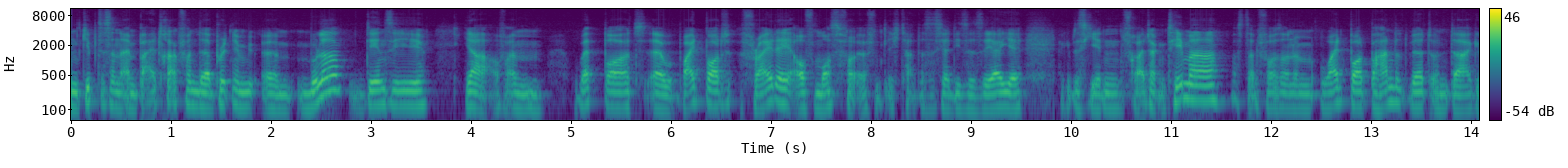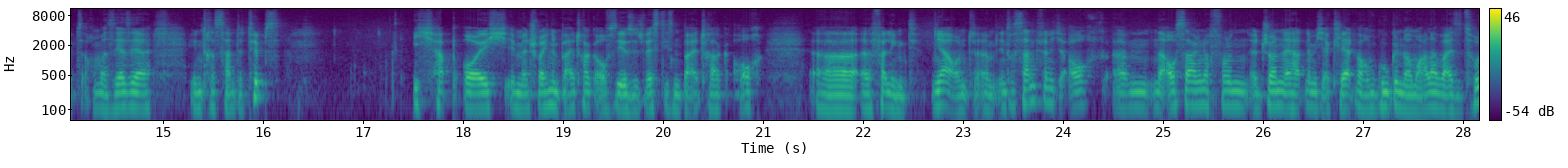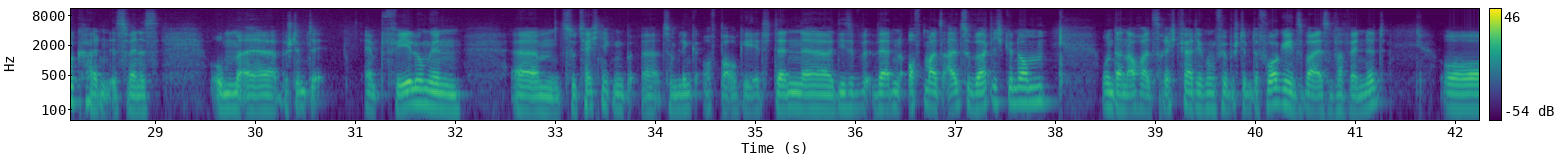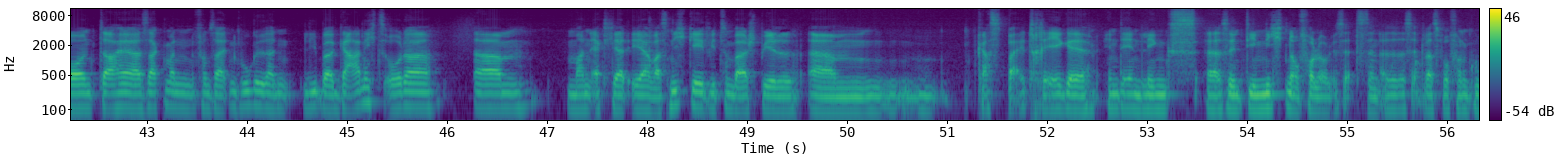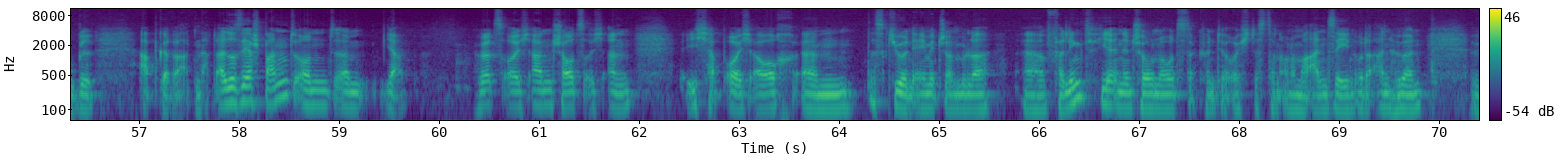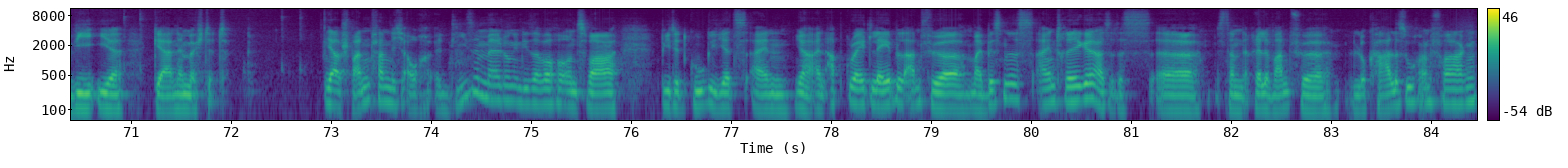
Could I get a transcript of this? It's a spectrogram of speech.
gibt es in einem Beitrag von der Brittany Müller, den sie ja, auf einem Webboard, äh, Whiteboard Friday auf Moss veröffentlicht hat. Das ist ja diese Serie, da gibt es jeden Freitag ein Thema, was dann vor so einem Whiteboard behandelt wird und da gibt es auch immer sehr, sehr interessante Tipps. Ich habe euch im entsprechenden Beitrag auf SEO Südwest diesen Beitrag auch äh, äh, verlinkt. Ja, und ähm, interessant finde ich auch ähm, eine Aussage noch von John. Er hat nämlich erklärt, warum Google normalerweise zurückhaltend ist, wenn es um äh, bestimmte Empfehlungen geht ähm, zu Techniken äh, zum Linkaufbau geht. Denn äh, diese werden oftmals allzu wörtlich genommen und dann auch als Rechtfertigung für bestimmte Vorgehensweisen verwendet. Und daher sagt man von Seiten Google dann lieber gar nichts oder ähm, man erklärt eher, was nicht geht, wie zum Beispiel ähm, Gastbeiträge in den Links äh, sind, die nicht No-Follow gesetzt sind. Also das ist etwas, wovon Google abgeraten hat. Also sehr spannend und ähm, ja, hört es euch an, schaut es euch an. Ich habe euch auch ähm, das QA mit John Müller äh, verlinkt hier in den Show Notes. Da könnt ihr euch das dann auch nochmal ansehen oder anhören, wie ihr gerne möchtet. Ja, spannend fand ich auch diese Meldung in dieser Woche und zwar bietet Google jetzt ein, ja, ein Upgrade-Label an für My Business-Einträge. Also das äh, ist dann relevant für lokale Suchanfragen.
